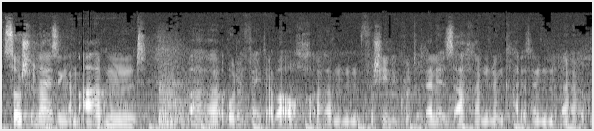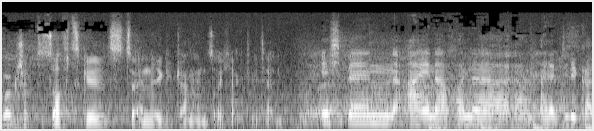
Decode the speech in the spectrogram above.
Socializing am Abend äh, oder vielleicht aber auch ähm, verschiedene kulturelle Sachen. Gerade ist ein äh, Workshop Soft Skills zu Ende gegangen, solche Aktivitäten. Ich bin einer von der, ähm, einer Delega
